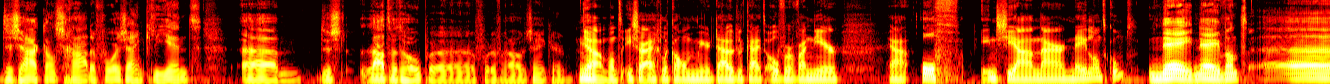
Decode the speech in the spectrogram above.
de zaak kan schaden voor zijn cliënt. Ehm, dus laten we het hopen voor de vrouw, zeker. Ja, want is er eigenlijk al meer duidelijkheid over wanneer ja, of India naar Nederland komt? Nee, nee, want eh,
